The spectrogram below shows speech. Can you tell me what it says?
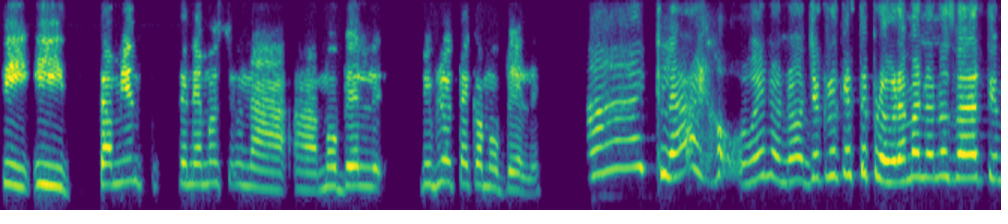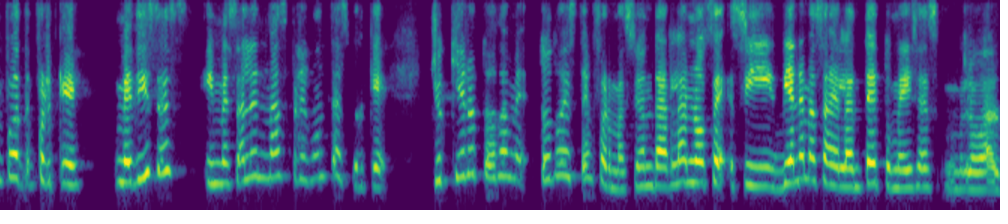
Sí, y también tenemos una ah, móvil, biblioteca móvil. Ay, claro. Bueno, no, yo creo que este programa no nos va a dar tiempo porque me dices y me salen más preguntas porque yo quiero toda, toda esta información darla. No sé, si viene más adelante, tú me dices, lo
